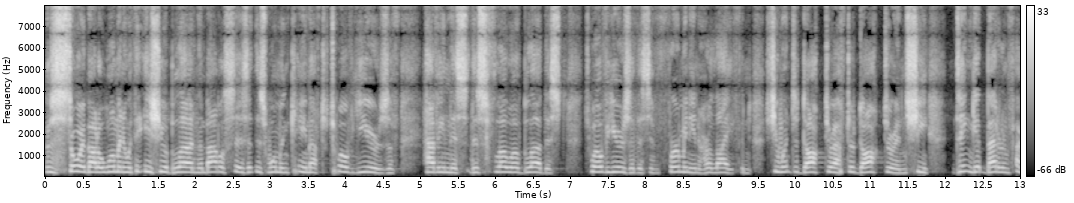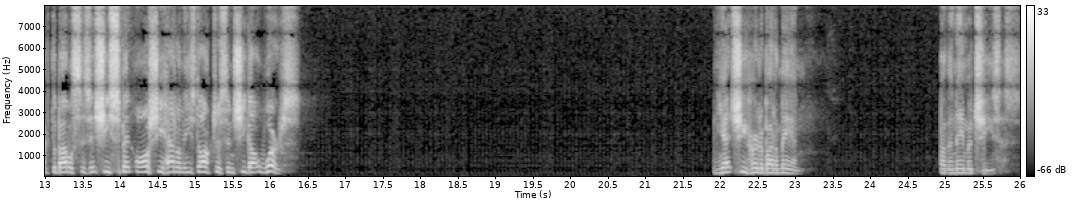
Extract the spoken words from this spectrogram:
There's a story about a woman with the issue of blood, and the Bible says that this woman came after 12 years of having this, this flow of blood, this 12 years of this infirmity in her life. And she went to doctor after doctor, and she didn't get better. In fact, the Bible says that she spent all she had on these doctors, and she got worse. And yet she heard about a man by the name of Jesus.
